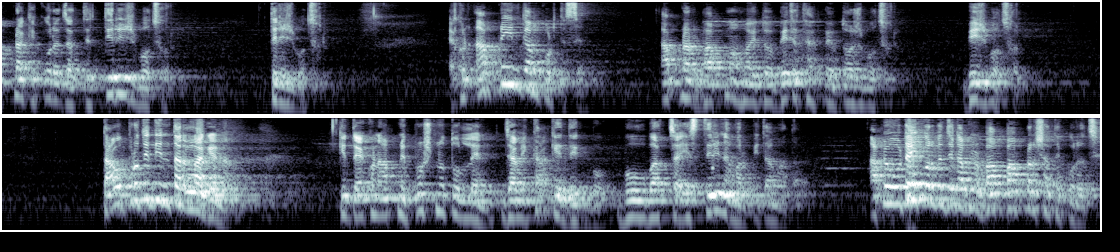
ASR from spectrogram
আপনাকে করে যাচ্ছে তিরিশ বছর তিরিশ বছর। এখন আপনি ইনকাম করতেছেন, আপনার বাপ মা হয়তো বেঁচে থাকবে দশ বছর, বিশ বছর। তাও প্রতিদিন তার লাগে না। কিন্তু এখন আপনি প্রশ্ন তুললেন যে আমি কাকে দেখব? বউ, বাচ্চা, স্ত্রী না আমার পিতা মাতা আপনি ওটাই করবেন যেটা আপনার বাপ মা আপনার সাথে করেছে।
